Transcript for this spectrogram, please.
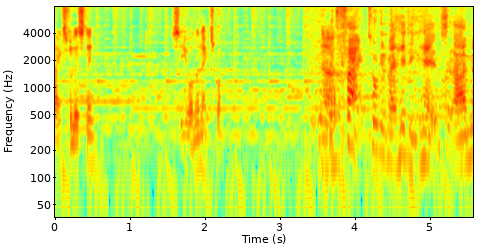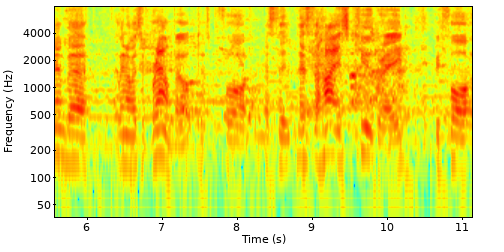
Thanks for listening. See you on the next one. No. In fact, talking about hitting heads, I remember when I was a brown belt, just before that's the that's the highest kyu grade before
